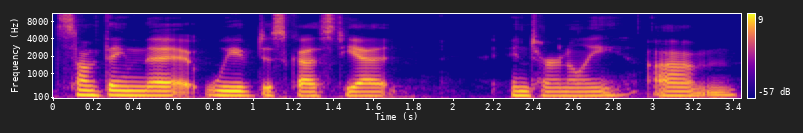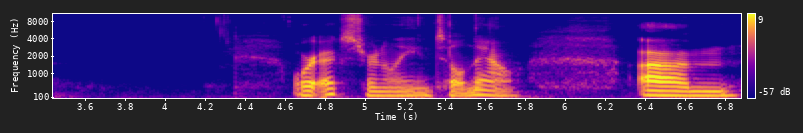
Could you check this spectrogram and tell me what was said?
something that we've discussed yet internally um, or externally until now. Um,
